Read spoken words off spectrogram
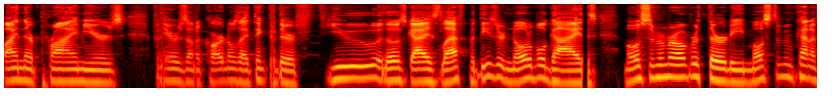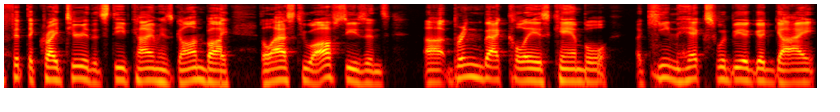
find their prime years for the Arizona Cardinals. I think that there are a few of those guys left, but these are notable guys. Most of them are over 30. Most of them kind of fit the criteria that Steve Keim has gone by the last two off seasons. Uh, bringing back Calais Campbell, Akiem Hicks would be a good guy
